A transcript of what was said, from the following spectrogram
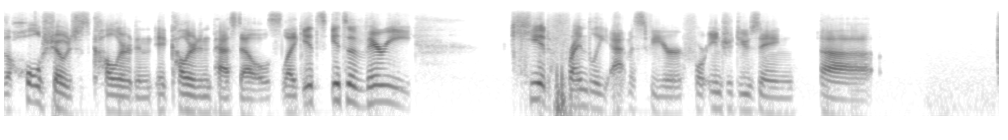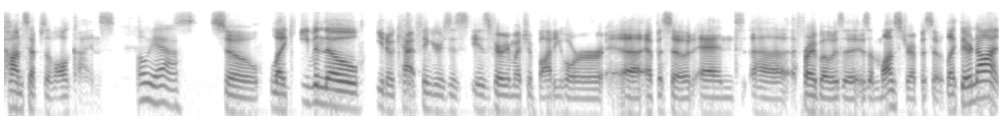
the whole show is just colored and it colored in pastels like it's it's a very kid friendly atmosphere for introducing uh concepts of all kinds Oh yeah. so like even though you know cat fingers is is very much a body horror uh, episode and uh frybo is a is a monster episode like they're not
